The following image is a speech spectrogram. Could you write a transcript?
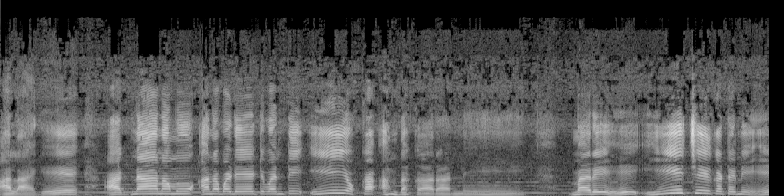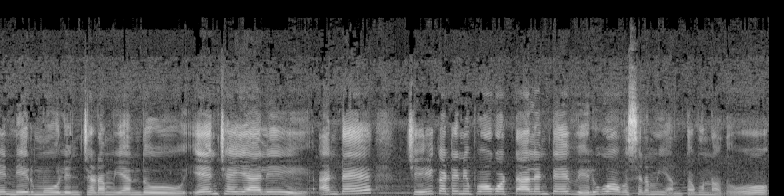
అలాగే అజ్ఞానము అనబడేటువంటి ఈ యొక్క అంధకారాన్ని. మరి ఈ చీకటిని నిర్మూలించడం ఎందు ఏం చేయాలి? అంటే చీకటిని పోగొట్టాలంటే వెలుగు అవసరం ఎంత ఉన్నదో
